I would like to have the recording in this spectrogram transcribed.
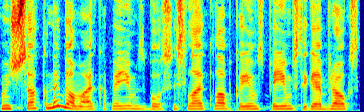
Viņš saka, nedomājiet, ka pie jums būs visu laiku labi, ka jums pie jums tikai brauks.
